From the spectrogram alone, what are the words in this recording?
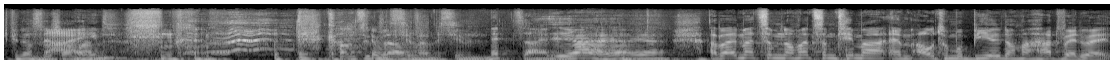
Ich bin das so charmant. Kaum zu glauben. Du musst immer ein bisschen nett sein. Ja, ja, ja. Aber immer zum, nochmal zum Thema ähm, Automobil, nochmal Hardware. Du, äh,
